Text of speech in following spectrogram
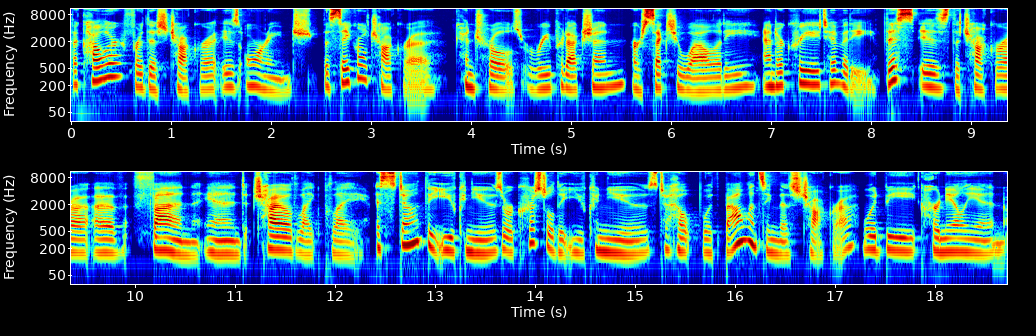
The color for this chakra is orange. The sacral chakra controls reproduction, our sexuality, and our creativity. This is the chakra of fun and childlike play. A stone that you can use or crystal that you can use to help with balancing this chakra would be carnelian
